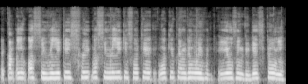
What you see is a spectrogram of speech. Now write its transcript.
a couple of possibilities, three possibilities what you what you can do with using this tool.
